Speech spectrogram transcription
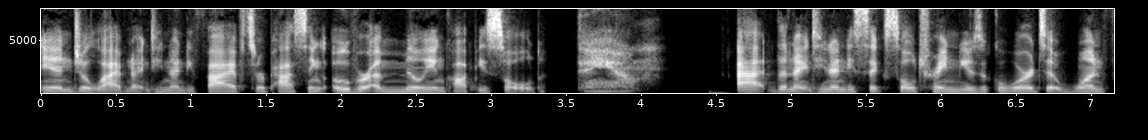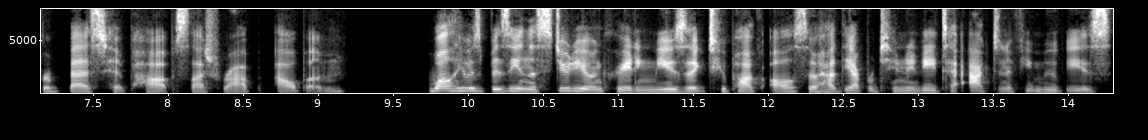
in July of 1995, surpassing over a million copies sold. Damn. At the 1996 Soul Train Music Awards, it won for Best Hip Hop slash Rap Album. While he was busy in the studio and creating music, Tupac also had the opportunity to act in a few movies.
